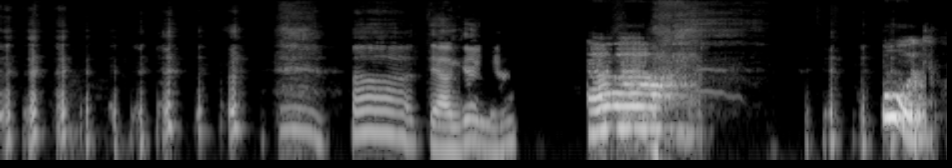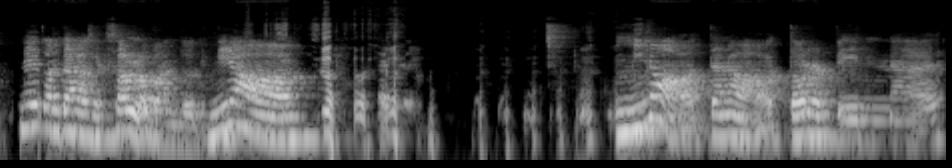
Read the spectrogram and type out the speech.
tean küll, jah uh,. puud, need on tänaseks alla pandud, mina mina täna tarbin äh,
